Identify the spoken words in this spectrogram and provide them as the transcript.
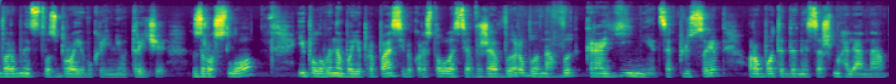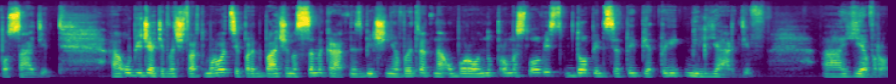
виробництво зброї в Україні утричі зросло, і половина боєприпасів використовувалася вже вироблена в країні. Це плюси роботи Дениса Шмигаля на посаді. У бюджеті 2024 році передбачено семикратне збільшення витрат на оборонну промисловість до 55 мільярдів євро.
